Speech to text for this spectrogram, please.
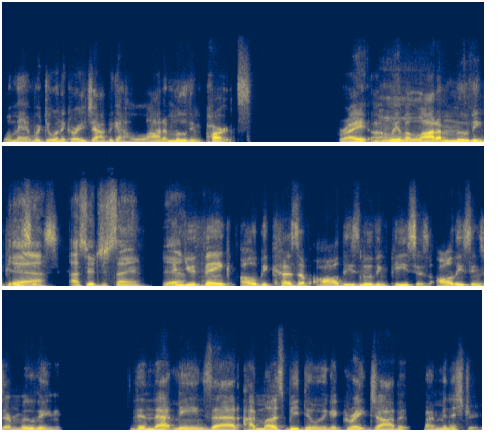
well man we're doing a great job we got a lot of moving parts right Uh, we have a lot of moving Yeah. pieces I see what you're saying. Yeah. and you think oh because of all these moving pieces all these things are moving then that means that i must be doing a great job at my ministry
